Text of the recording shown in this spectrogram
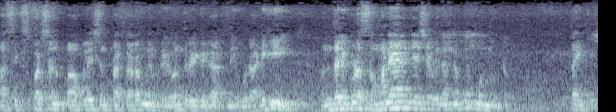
ఆ సిక్స్ పర్సెంట్ పాపులేషన్ ప్రకారం మేము రేవంత్ రెడ్డి గారిని కూడా అడిగి అందరికీ కూడా సమన్యాయం చేసే విధంగా మేము ముందుంటాం. థ్యాంక్ యూ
